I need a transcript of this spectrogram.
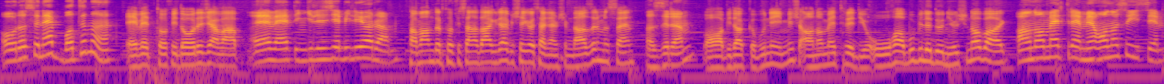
Orası ne? Batı mı? Evet Tofi doğru cevap. Evet İngilizce biliyorum. Tamamdır Tofi sana daha güzel bir şey göstereceğim şimdi. Hazır mısın? Hazırım. Aa bir dakika bu neymiş? Anometre diyor. Oha bu bile dönüyor. Şuna bak. Anometre mi? O nasıl isim?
